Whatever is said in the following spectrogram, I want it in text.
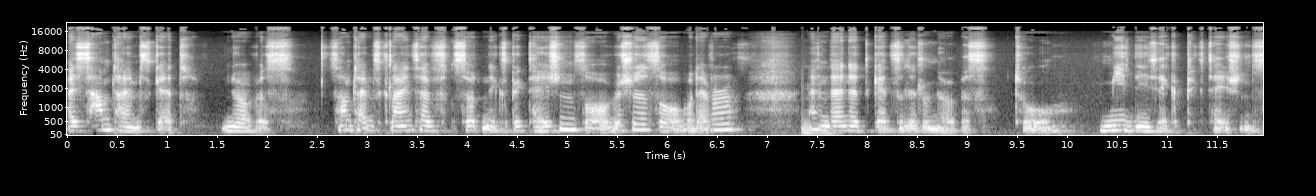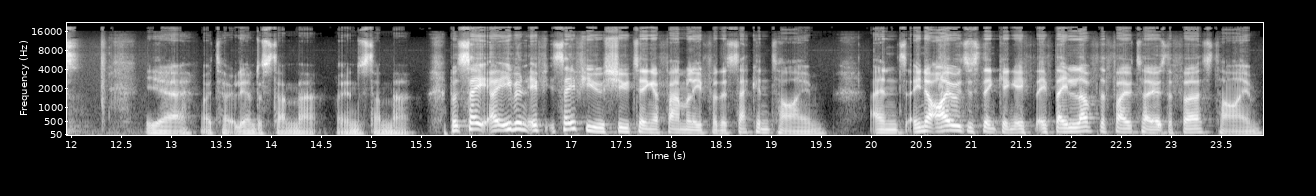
I sometimes get nervous. Sometimes clients have certain expectations or wishes or whatever, mm-hmm. and then it gets a little nervous to meet these expectations. Yeah, I totally understand that. I understand that. But say uh, even if say if you're shooting a family for the second time, and you know, I was just thinking if if they love the photos the first time,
